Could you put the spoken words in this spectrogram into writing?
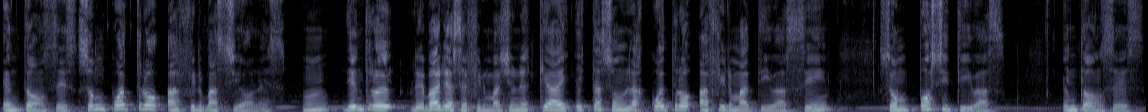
Entonces, son cuatro afirmaciones. Dentro de, varias afirmaciones que hay, estas son las cuatro afirmativas, ¿sí? Son positivas. Entonces,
